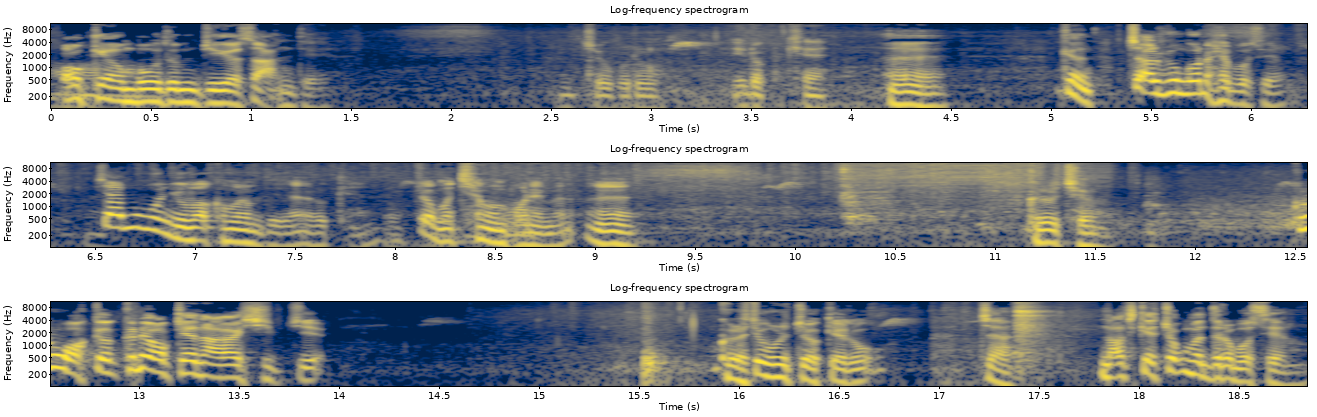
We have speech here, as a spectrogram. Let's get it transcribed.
어깨가 못 움직여서 안 돼. 이쪽으로, 이렇게. 예. 그러니까 짧은 거는 해보세요. 짧은 건 요만큼 하면 되잖아요. 이렇게. 조금만 채만 보내면. 예. 그렇죠. 그리고 어깨, 그래, 어깨 나가기 쉽지. 그렇죠. 오른쪽 어깨로. 자, 낮게 조금만 들어보세요.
